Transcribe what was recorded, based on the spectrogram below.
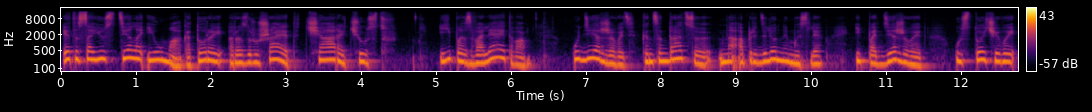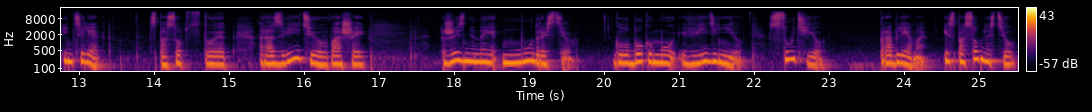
Это союз тела и ума, который разрушает чары чувств и позволяет вам удерживать концентрацию на определенной мысли и поддерживает устойчивый интеллект, способствует развитию вашей жизненной мудростью, глубокому видению, сутью проблемы и способностью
